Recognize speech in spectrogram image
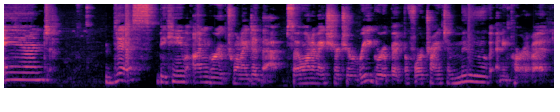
And this became ungrouped when I did that. So I want to make sure to regroup it before trying to move any part of it.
